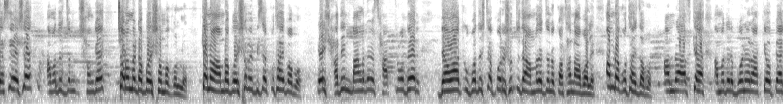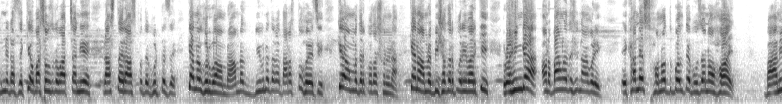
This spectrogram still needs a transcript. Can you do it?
বেসে এসে আমাদের সঙ্গে চরম একটা বৈষম্য করল। কেন? আমরা বৈষম্যের বিচার কোথায় পাবো? এই স্বাধীন বাংলাদেশের ছাত্রদের দেওয়া উপদেষ্টা পরিষদ যদি আমাদের জন্য কথা না বলে, আমরা কোথায় যাব? আমরা আজকে আমাদের বোনেরা কেউ প্রেগনেন্ট আছে, কেউ বাচ্চা ছোটো বাচ্চা নিয়ে রাস্তায় রাজপথে ঘুরতেছে, কেন ঘুরবো আমরা? আমরা বিভিন্ন জায়গায় দ্বারস্থ হয়েছি, কেউ আমাদের কথা শোনে না। কেন আমরা বিশ হাজার পরিবার কি রোহিঙ্গা? আমরা বাংলাদেশের নাগরিক। এখানে সনদ বলতে বোঝানো হয়, বা আমি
